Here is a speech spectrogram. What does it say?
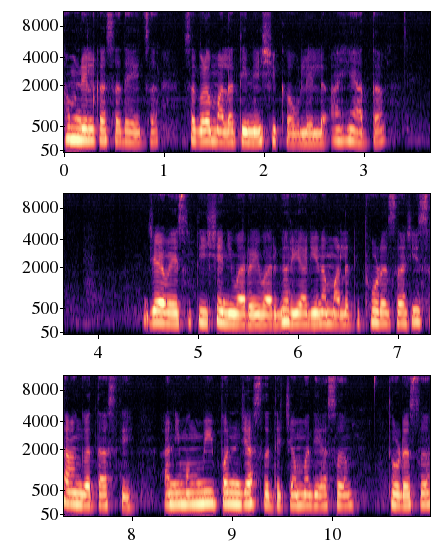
थंबनेल कसा द्यायचा सगळं मला तिने शिकवलेलं आहे आता. ज्यावेळेस ती शनिवार रविवार घरी आली ना मला ती थोडंसं अशी सांगत असते. आणि मग मी पण जास्त त्याच्यामध्ये असं थोडंसं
